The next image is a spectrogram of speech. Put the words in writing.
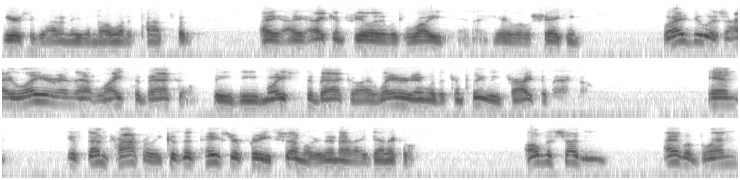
years ago. I don't even know when it popped, but I, I I can feel it. It was light, and I hear a little shaking what I do is I layer in that light tobacco, the, the moist tobacco. I layer it in with a completely dry tobacco. And if done properly, because the tastes are pretty similar, they're not identical. All of a sudden, I have a blend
